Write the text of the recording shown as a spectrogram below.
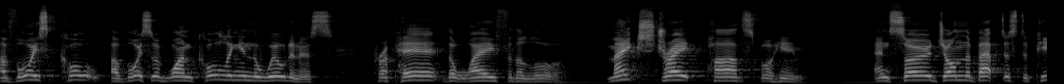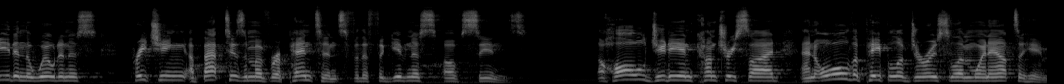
A voice, call, a voice of one calling in the wilderness, prepare the way for the Lord. Make straight paths for him. And so John the Baptist appeared in the wilderness, preaching a baptism of repentance for the forgiveness of sins. The whole Judean countryside and all the people of Jerusalem went out to him.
